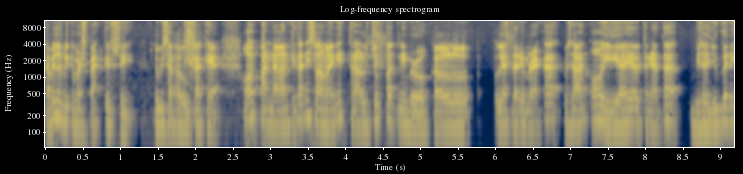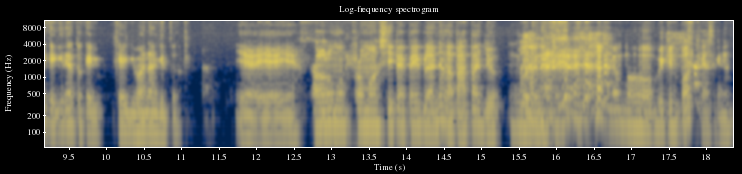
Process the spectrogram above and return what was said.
tapi lebih ke perspektif sih lu bisa ngebuka kayak oh pandangan kita nih selama ini terlalu cepat nih bro kalau lu lihat dari mereka misalkan oh iya ya ternyata bisa juga nih kayak gini atau kayak kayak gimana gitu Iya iya iya. Kalau hmm. lu mau promosi PPI Belanda nggak apa-apa Jo. Gue dengar dia mau bikin podcast kan.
